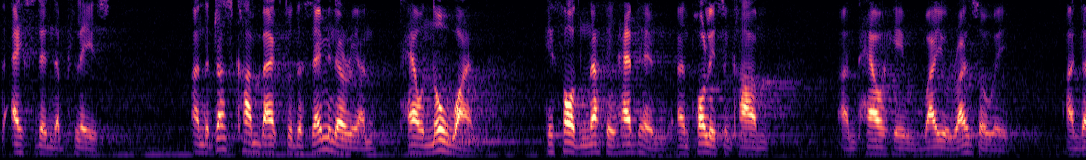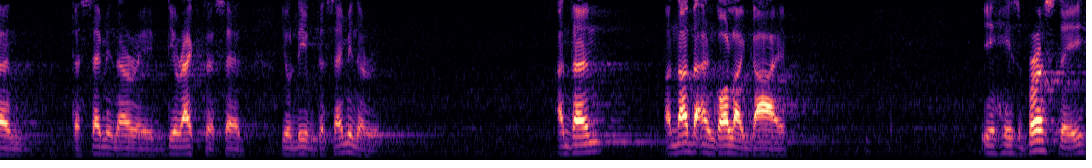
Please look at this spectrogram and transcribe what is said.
the accident place, and just come back to the seminary and tell no one. He thought nothing happened, and police come and tell him why you runs away, and then the seminary director said, "You leave the seminary." And then another Angola guy, in his birthday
